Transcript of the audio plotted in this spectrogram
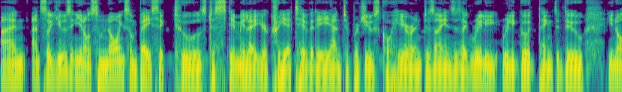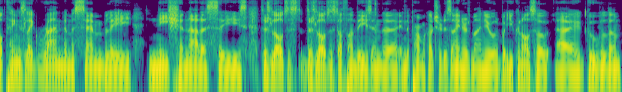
and and so using you know some knowing some basic tools to stimulate your creativity and to produce coherent designs is like really really good thing to do. You know things like random assembly niche analyses there's loads of there's loads of stuff on these in the in the permaculture designers manual but you can also uh, google them.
